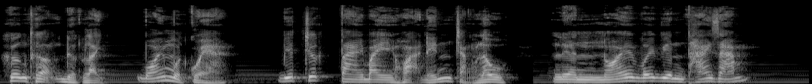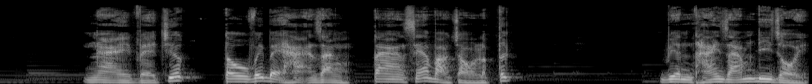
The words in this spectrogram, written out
Khương thượng được lệnh, bói một quẻ biết trước tai bay họa đến chẳng lâu, liền nói với viên thái giám, ngài về trước, tâu với bệ hạ rằng ta sẽ vào chầu lập tức. Viên thái giám đi rồi,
